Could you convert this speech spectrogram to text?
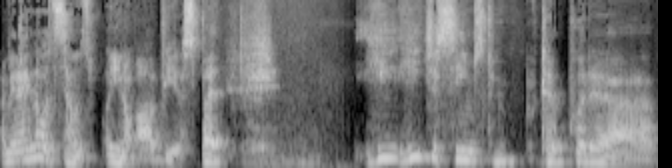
I mean i know it sounds you know obvious but he he just seems to to put a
